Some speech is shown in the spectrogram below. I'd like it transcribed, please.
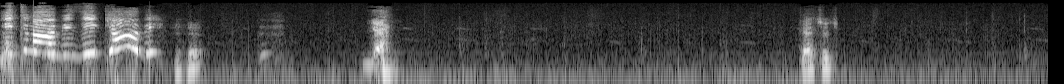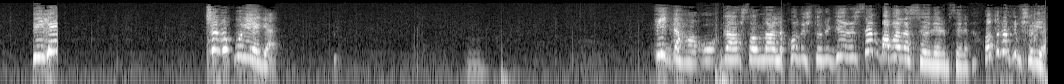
Metin abi, Zeki abi. Gel. Gel çocuk. Dile. Çabuk buraya gel. Bir daha o garsonlarla konuştuğunu görürsem babana söylerim seni. Otur bakayım şuraya.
